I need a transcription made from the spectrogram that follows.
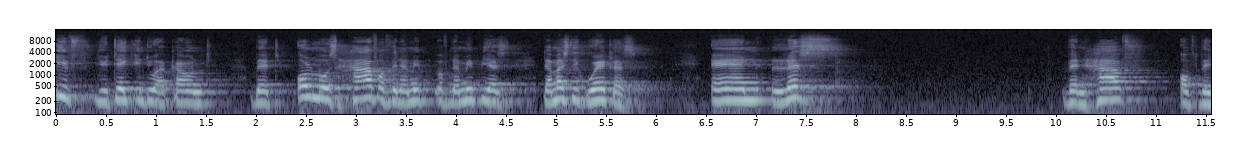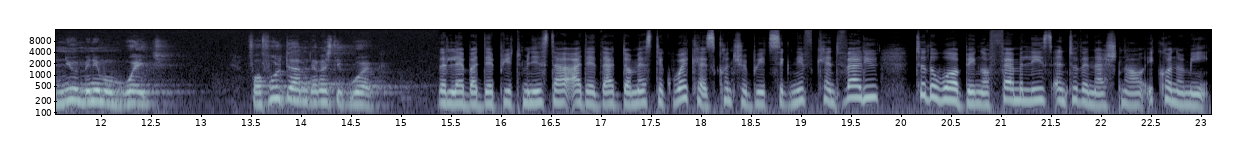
if you take into account that almost half of, the Namib of Namibia's domestic workers and less than half of the new minimum wage for full-time domestic work. The Labour Deputy Minister added that domestic workers contribute significant value to the well-being of families and to the national economy.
